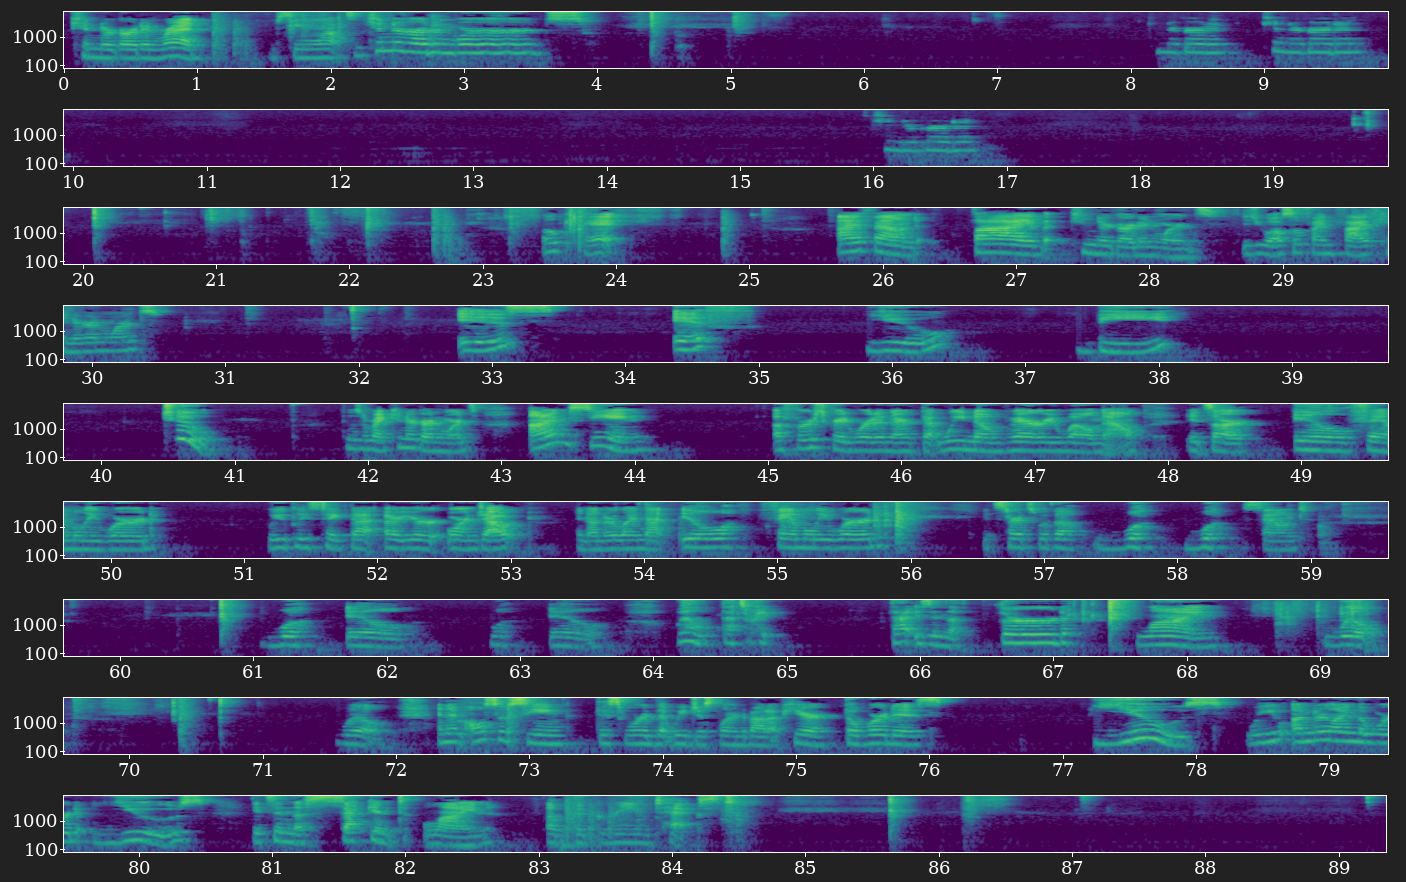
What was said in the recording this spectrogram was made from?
kindergarten red. I'm seeing lots of kindergarten words. Kindergarten, kindergarten. kindergarten. Okay. I found five kindergarten words. Did you also find five kindergarten words? Is, if, you, be, two. Those are my kindergarten words. I'm seeing a first grade word in there that we know very well now. It's our ill family word. Will you please take that or your orange out and underline that ill family word? It starts with a w w sound. W ill. W ill. Well, that's right. That is in the third line. Will will. And I'm also seeing this word that we just learned about up here. The word is use. Will you underline the word use? It's in the second line of the green text.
